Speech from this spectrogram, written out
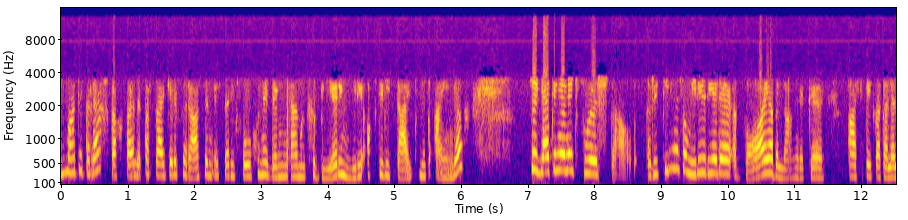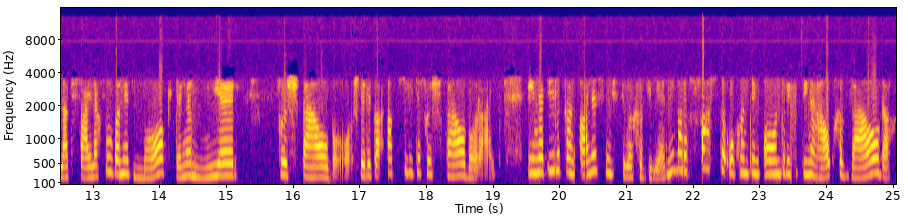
omdat dit regtig vir hulle partykeer 'n verrassing is dat die volgende ding nou moet gebeur en hierdie aktiwiteit moet eindig. So jy kan jou net voorstel, rutine is om hierdie rede 'n baie belangrike aspek wat hulle laat veilig voel want dit maak dinge meer voorspelbaar. So dit is 'n absolute voorspelbaarheid. En natuurlik kan alles nie so gebeur nie, maar 'n vaste oggend en aand rutine help geweldig.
